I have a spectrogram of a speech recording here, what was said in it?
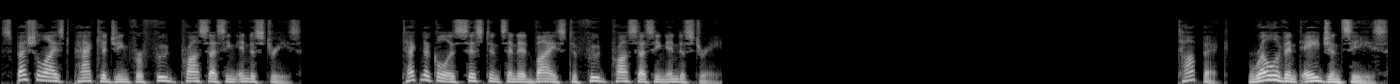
Specialized packaging for food processing industries Technical assistance and advice to food processing industry. Relevant agencies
